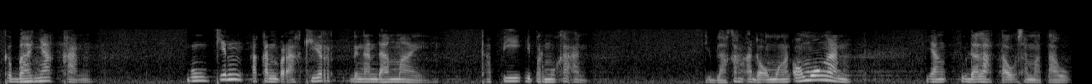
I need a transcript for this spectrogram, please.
Kebanyakan mungkin akan berakhir dengan damai, tapi di permukaan. Di belakang ada omongan-omongan yang udahlah tahu sama tahu.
